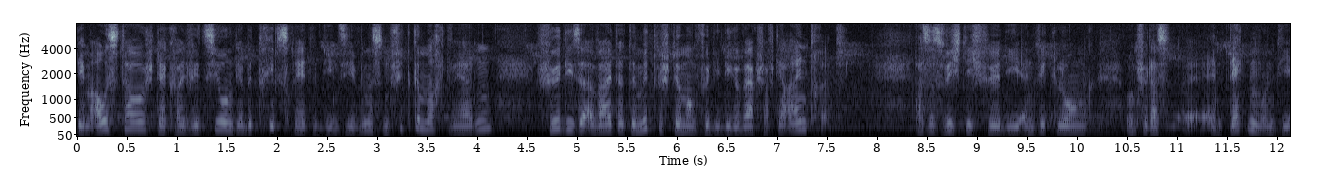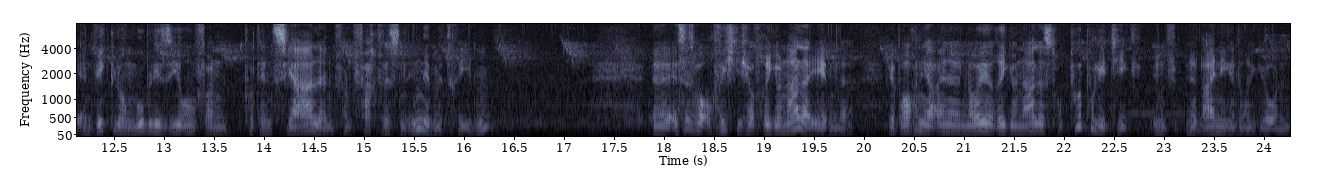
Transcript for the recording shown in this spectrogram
dem Austausch, der Qualifizierung der Betriebsräte dienen. Sie müssen fit gemacht werden für diese erweiterte Mitbestimmung, für die die Gewerkschaft ja eintritt. Das ist wichtig für die Entwicklung und für das äh, Entdecken und die Entwicklung, Mobilisierung von Potenzialen, von Fachwissen in den Betrieben. Äh, es ist aber auch wichtig auf regionaler Ebene. Wir brauchen ja eine neue regionale Strukturpolitik in, in einigen Regionen.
